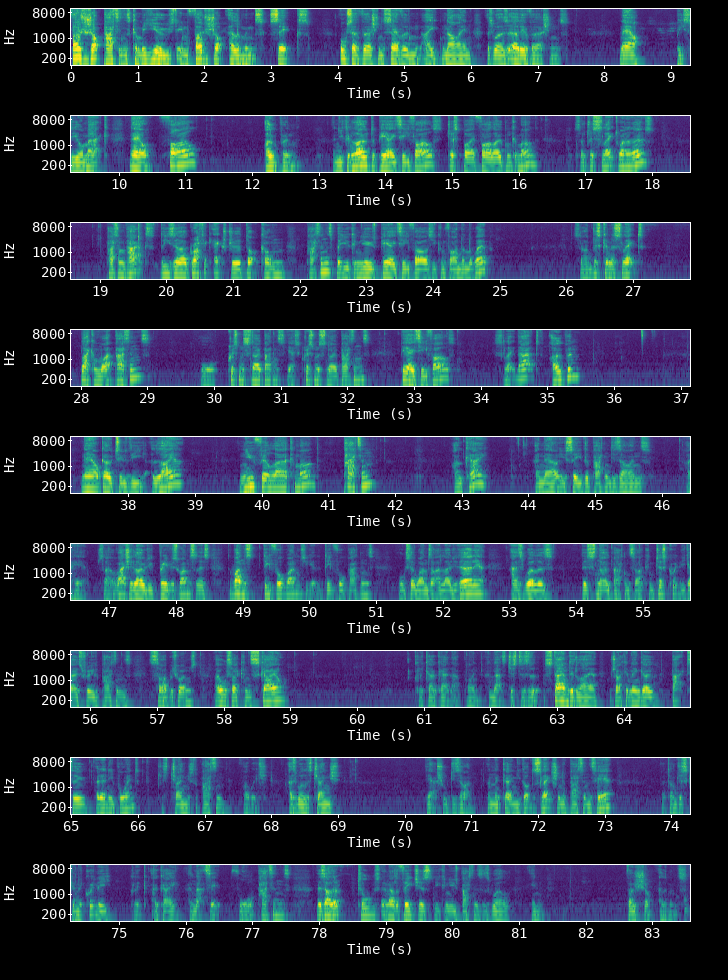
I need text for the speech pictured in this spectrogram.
Photoshop patterns can be used in Photoshop Elements 6, also version 7, 8, 9, as well as earlier versions. Now, PC or Mac. Now, File, Open, and you can load the PAT files just by File Open command. So just select one of those. Pattern packs. These are graphicxtras.com patterns, but you can use PAT files you can find on the web. So I'm just going to select black and white patterns or Christmas snow patterns. Yes, Christmas snow patterns, PAT files. Select that, open. Now go to the layer, new fill layer command, pattern, OK. And now you see the pattern designs are here. So I've actually loaded previous ones. So there's the ones, default ones, you get the default patterns, also ones that I loaded earlier, as well as the snow pattern. So I can just quickly go through the patterns, decide which ones. I also can scale, click OK at that point, and that's just as a standard layer, which I can then go back to at any point, just change the pattern if I wish, as well as change the actual design. And again, you've got the selection of patterns here, but I'm just going to quickly click OK, and that's it for patterns. There's other tools and other features you can use patterns as well in Photoshop Elements.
